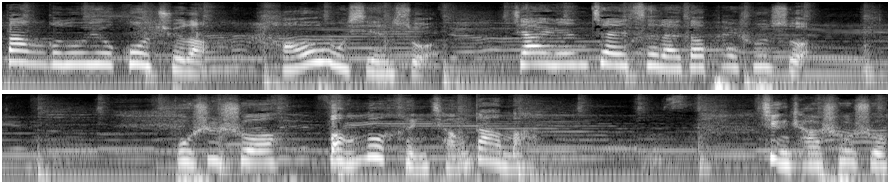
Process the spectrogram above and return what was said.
半个多月过去了，毫无线索。家人再次来到派出所，不是说网络很强大吗？警察叔叔，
